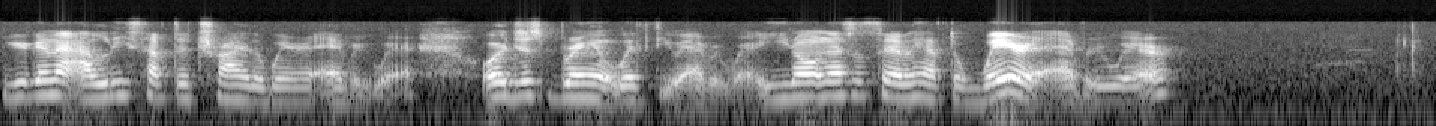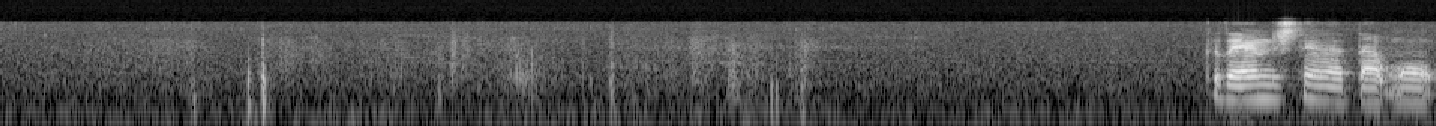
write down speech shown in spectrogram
you're gonna at least have to try to wear it everywhere, or just bring it with you everywhere. You don't necessarily have to wear it everywhere, because I understand that that won't.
